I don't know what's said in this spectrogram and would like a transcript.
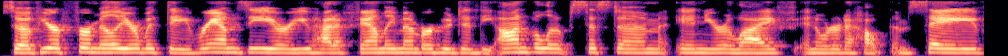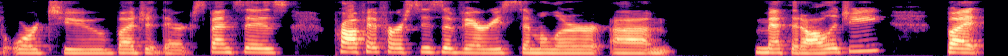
So if you're familiar with Dave Ramsey or you had a family member who did the envelope system in your life in order to help them save or to budget their expenses, Profit First is a very similar um, methodology, but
